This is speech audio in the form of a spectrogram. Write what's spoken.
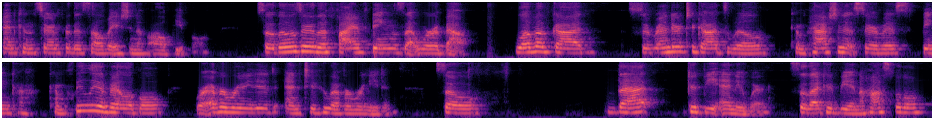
and concern for the salvation of all people. So those are the five things that we're about. Love of God, surrender to God's will, compassionate service, being co- completely available wherever we're needed and to whoever we're needed. So that could be anywhere. So that could be in a hospital,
